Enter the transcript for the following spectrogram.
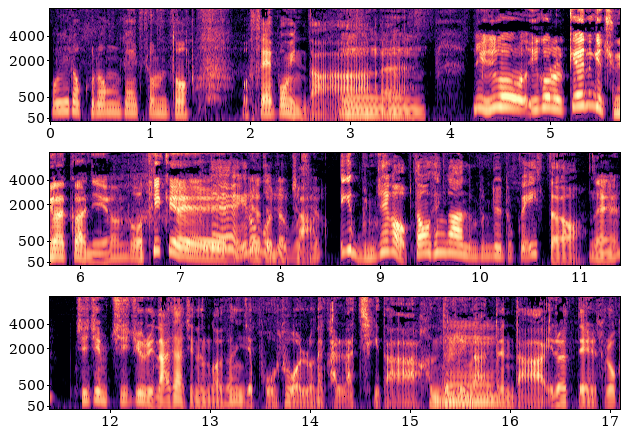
오히려 그런 게 좀 더 세 보인다. 음, 네. 음. 근데 이거 이거를 깨는 게 중요할 거 아니에요. 이거 어떻게 근데 이런 거죠. 자? 이게 문제가 없다고 생각하는 분들도 꽤 있어요. 네. 지금 지지율이 낮아지는 것은 이제 보수 언론의 갈라치기다. 흔들리면 음. 안 된다. 이럴 때일수록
